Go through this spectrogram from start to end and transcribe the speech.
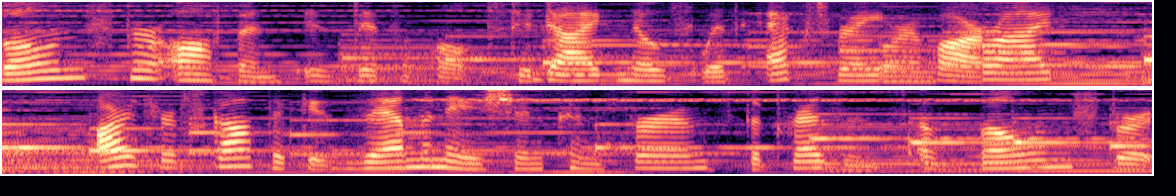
Bone spur often is difficult to diagnose with X-ray or MRI. Arthroscopic examination confirms the presence of bone spur.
